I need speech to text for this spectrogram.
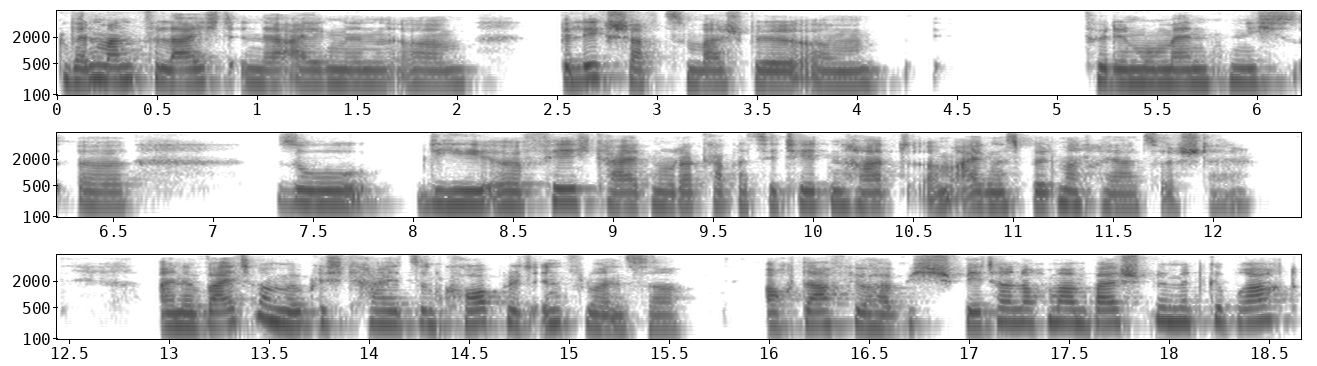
Wenn man vielleicht in der eigenen ähm, Belegschaft zum Beispiel ähm, für den Moment nicht äh, so die äh, Fähigkeiten oder Kapazitäten hat, ähm, eigenes Bildmaterial zu erstellen. Eine weitere Möglichkeit sind Corporate Influencer. Auch dafür habe ich später nochmal ein Beispiel mitgebracht.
